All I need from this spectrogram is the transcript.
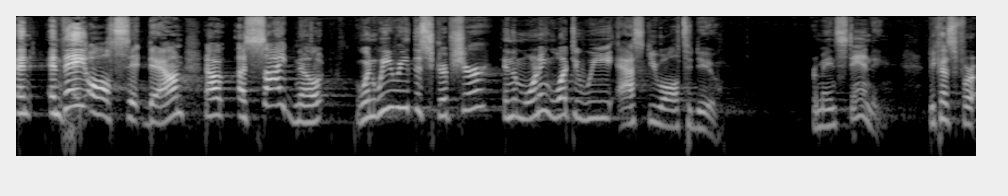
and, and they all sit down. Now, a side note when we read the scripture in the morning, what do we ask you all to do? Remain standing. Because for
